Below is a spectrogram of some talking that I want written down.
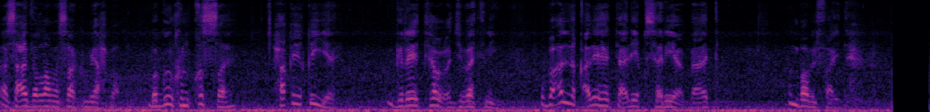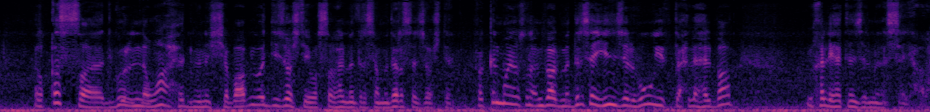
أسعد الله مساكم يا أحباب. بقول لكم قصة حقيقية قريتها وعجبتني وبعلق عليها تعليق سريع بعد من باب الفائده القصة تقول إن واحد من الشباب يودي زوجته يوصلها المدرسة مدرسة زوجته. فكل ما يوصل عند باب المدرسة ينزل هو يفتح لها الباب ويخليها تنزل من السيارة.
